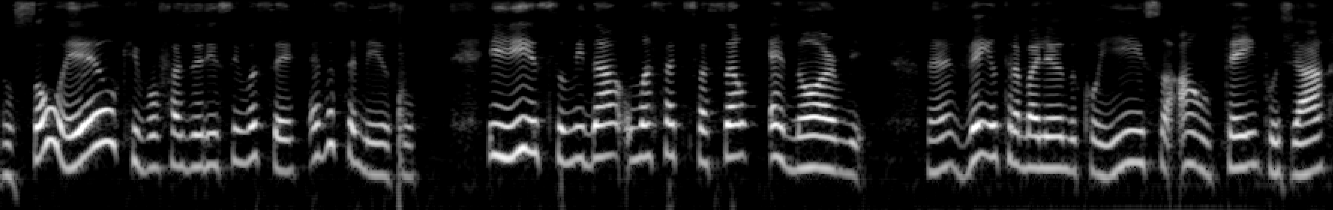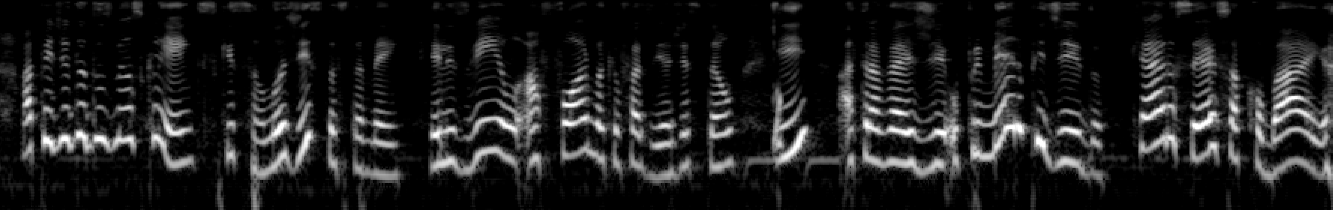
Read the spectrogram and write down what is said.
Não sou eu que vou fazer isso em você, é você mesmo. E isso me dá uma satisfação enorme. Né? Venho trabalhando com isso há um tempo já, a pedido dos meus clientes, que são lojistas também. Eles viam a forma que eu fazia a gestão e, através de o primeiro pedido, quero ser sua cobaia,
